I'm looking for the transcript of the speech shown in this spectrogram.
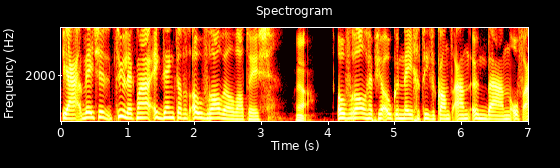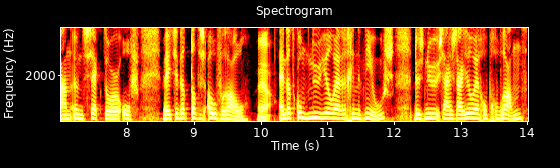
Ja, weet je, tuurlijk. Maar ik denk dat het overal wel wat is. Ja. Overal heb je ook een negatieve kant aan een baan of aan een sector. Of weet je, dat, dat is overal. Ja. En dat komt nu heel erg in het nieuws. Dus nu zijn ze daar heel erg op gebrand.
